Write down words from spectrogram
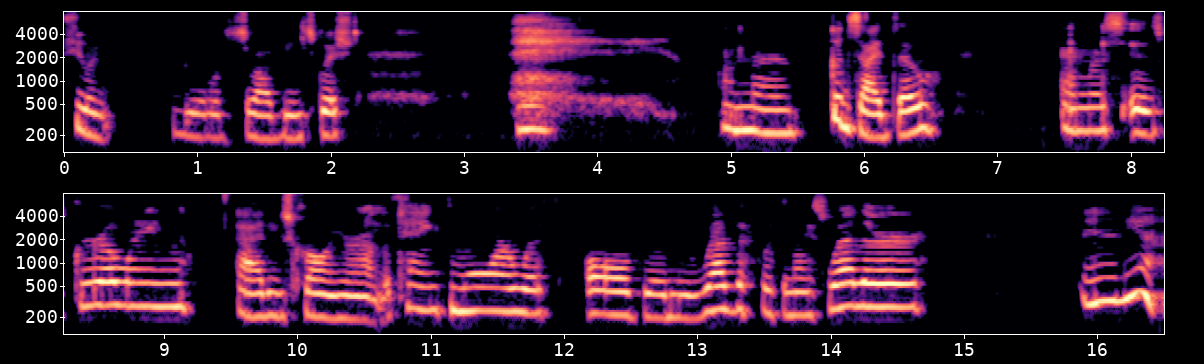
she wouldn't be able to survive being squished. On the good side though Emrys is growing addie's crawling around the tank more with all the new weather with the nice weather and yeah.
